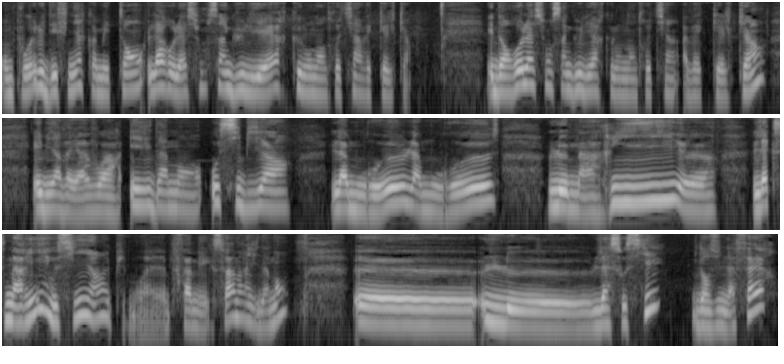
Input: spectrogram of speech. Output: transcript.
on pourrait le définir comme étant la relation singulière que l'on entretient avec quelqu'un. Et dans relation singulière que l'on entretient avec quelqu'un, eh bien, il va y avoir évidemment aussi bien l'amoureux, l'amoureuse, le mari, euh, l'ex-mari aussi, hein, et puis femme et ex-femme évidemment, euh, l'associé dans une affaire,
